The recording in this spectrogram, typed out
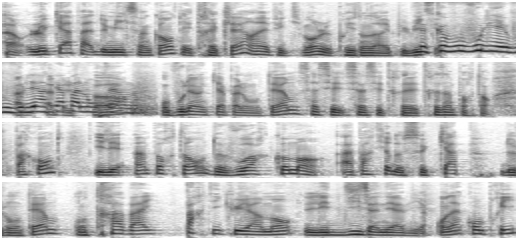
Alors, le cap à 2050 est très clair, hein, effectivement le président de la République. C'est ce que vous vouliez, vous vouliez un cap à long terme. On voulait un cap à long terme, ça c'est très très important. Par contre, il est important de voir comment, à partir de ce cap de long terme, on travaille particulièrement les dix années à venir. On a compris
